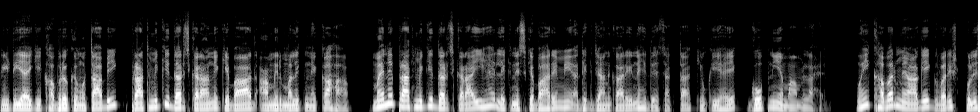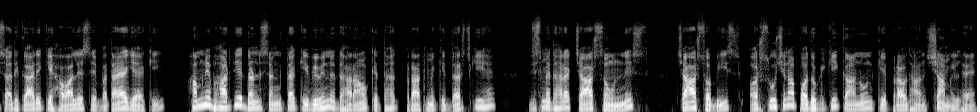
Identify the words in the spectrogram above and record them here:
पीटीआई की खबरों के मुताबिक प्राथमिकी दर्ज कराने के बाद आमिर मलिक ने कहा, मैंने प्राथमिकी दर्ज कराई है, लेकिन इसके बारे में अधिक जानकारी नहीं दे सकता, क्योंकि यह एक गोपनीय मामला है। वहीं खबर में आगे एक वरिष्ठ पुलिस अधिकारी के हवाले से बताया गया कि हमने भारतीय दंड संहिता की विभिन्न धाराओं के तहत प्राथमिकी दर्ज की है, जिसमें धारा चार सौ उन्नीस 420 और सूचना प्रौद्योगिकी कानून के प्रावधान शामिल है।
